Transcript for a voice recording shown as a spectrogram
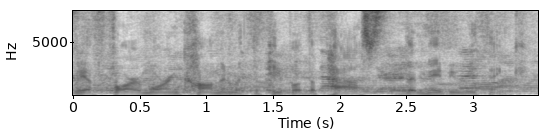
we have far more in common with the people of the past than maybe we think.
